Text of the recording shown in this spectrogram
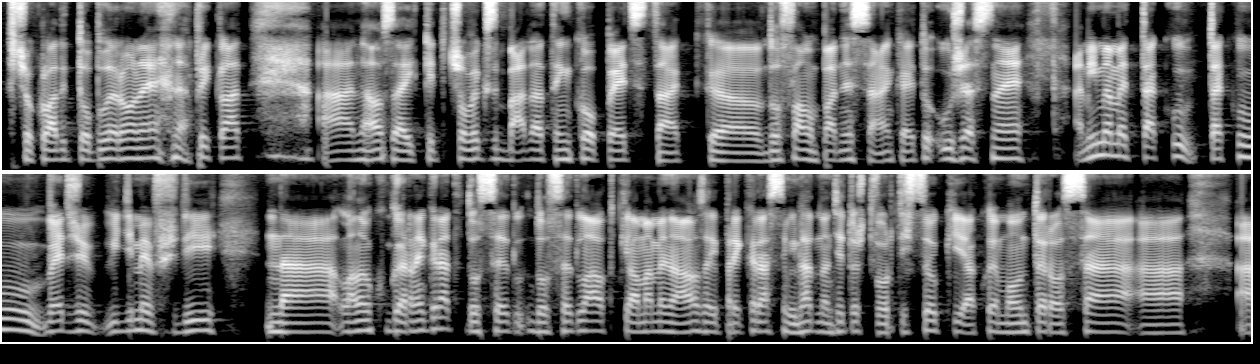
z čokolády Toblerone napríklad. A naozaj, keď človek zbada ten kopec, tak uh, doslova mu padne sánka, je to úžasné. A my máme takú, takú vec, že vidíme vždy na lanovku Garnegrad do, sedla, do sedla, odkiaľ máme naozaj prekrásny výhľad na tieto štvortiscovky, ako je Monterosa a, a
